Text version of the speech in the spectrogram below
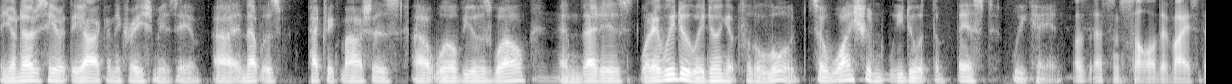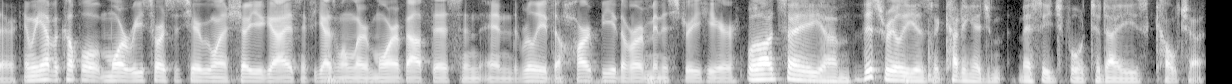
and you'll notice here at the ark and the creation museum uh, and that was Patrick Marsh's uh, worldview as well, mm-hmm. and that is whatever we do, we're doing it for the Lord. So why shouldn't we do it the best we can. That's some solid advice there. And we have a couple more resources here we want to show you guys if you guys want to learn more about this and, and really the heartbeat of our ministry here. Well, I'd say um, this really is a cutting edge message for today's culture.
